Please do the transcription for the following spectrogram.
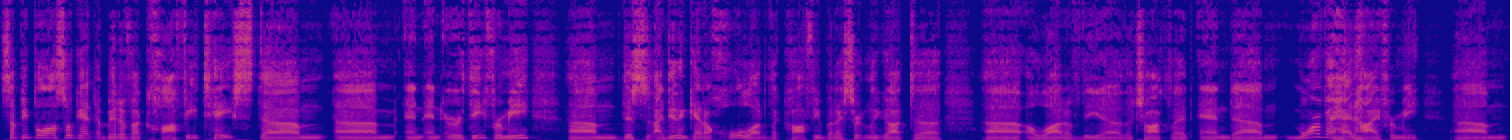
some people also get a bit of a coffee taste um, um, and and earthy. For me, um, this I didn't get a whole lot of the coffee, but I certainly got. A lot of the the chocolate and um, more of a head high for me. Um,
